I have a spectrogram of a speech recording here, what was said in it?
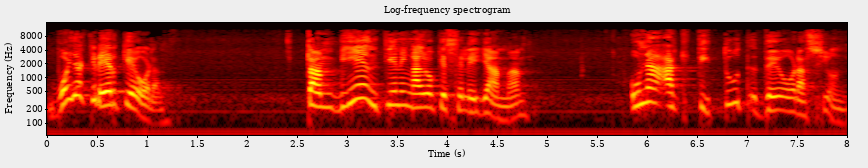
voy a creer que oran, también tienen algo que se le llama una actitud de oración.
